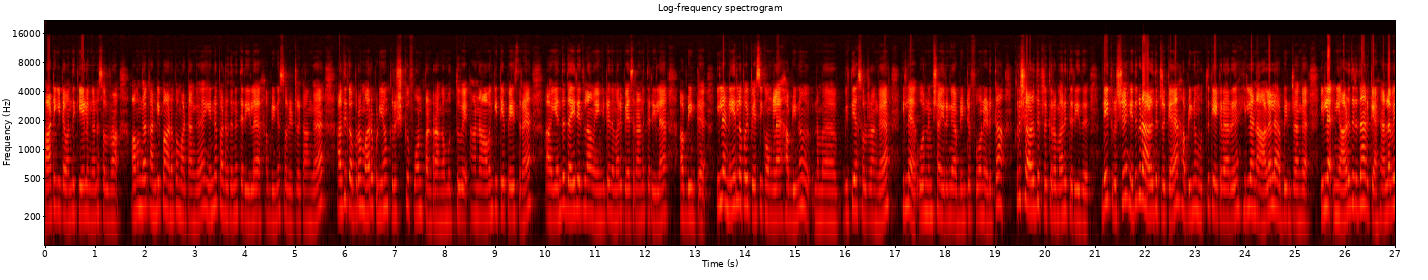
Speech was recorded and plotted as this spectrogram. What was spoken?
பாட்டிக்கிட்ட வந்து கேளுங்கன்னு சொல்கிறான் அவங்க கண்டிப்பாக அனுப்ப மாட்டாங்க. என்ன பண்ணுறதுன்னு தெரியல அப்படின்னு சொல்லிட்டு இருக்காங்க அதுக்கப்புறம் மறுபடியும் கிருஷ்க்கு ஃபோன் பண்ணுறாங்க முத்துவே. ஆனால் அவங்ககிட்டயே பேசுகிறேன் எந்த தைரியத்தில் அவன் என்கிட்ட இந்த மாதிரி பேசுகிறான்னு தெரியல அப்படின்ட்டு. இல்லை நேரில் போய் பேசிக்கோங்களேன் அப்படின்னு நம்ம வித்யா சொல்கிறாங்க இல்லை ஒரு நிமிஷம் இருங்க அப்படின்ட்டு ஃபோன் எடுத்தா கிருஷ் அழுதுட்டு இருக்கிற மாதிரி தெரியுது. டேய் கிருஷ் எதுக்குடா அழுதுட்டு இருக்க அப்படின்னு முத்து கேட்குறாரு இல்லை நான் அழலை அப்படின்றாங்க. இல்லை நீ அழுதுட்டு தான் இருக்க. நல்லாவே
